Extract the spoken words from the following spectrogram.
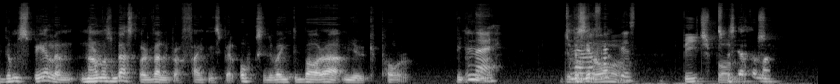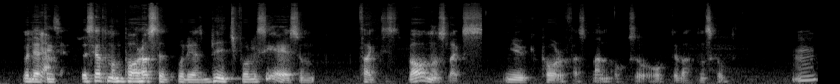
de spelen, när de var som bäst var det väldigt bra fightingspel också. Det var inte bara mjuk porr. Nej. Det var men bra. faktiskt. Beachball. Speciellt om man, vad det jag Ja. tänkte. Speciellt om man bara stött på deras beachvolleyserie som faktiskt var någon slags mjuk porr fast man också åkte vattenskoter. Mm.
